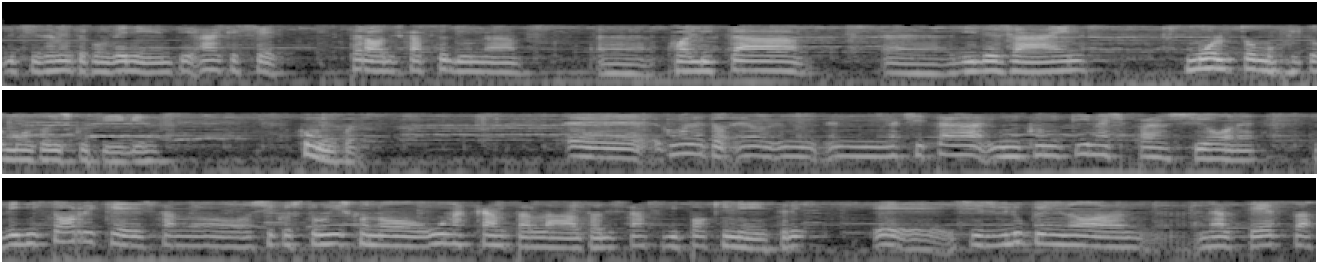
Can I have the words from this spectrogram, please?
decisamente convenienti anche se però a discapito di una eh, qualità eh, di design molto molto molto discutibile. Comunque eh, come ho detto, è, un, è, una città in continua espansione, vedi torri che stanno, si costruiscono una accanto all'altra a distanza di pochi metri e si sviluppino in altezza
